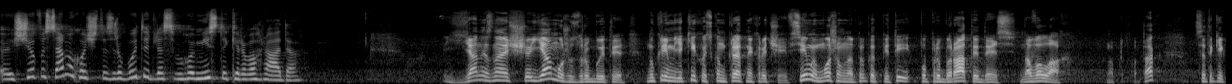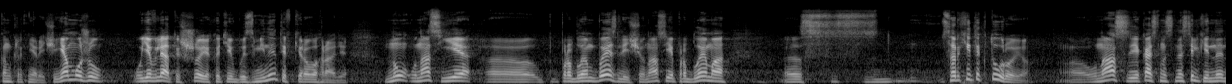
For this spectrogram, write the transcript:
е, що ви саме хочете зробити для свого міста Кіровограда? Я не знаю, що я можу зробити, ну крім якихось конкретних речей. Всі ми можемо, наприклад, піти поприбирати десь на валах, наприклад, так? Це такі конкретні речі. Я можу уявляти, що я хотів би змінити в Кіровограді. Ну, у нас є е, проблем безліч, у нас є проблема е, з, з- архітектурою. Е, У нас якась настільки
